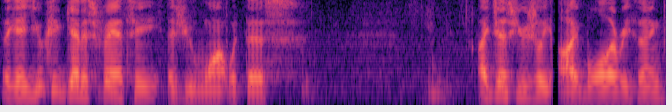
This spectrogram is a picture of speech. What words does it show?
And again, you could get as fancy as you want with this. I just usually eyeball everything.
